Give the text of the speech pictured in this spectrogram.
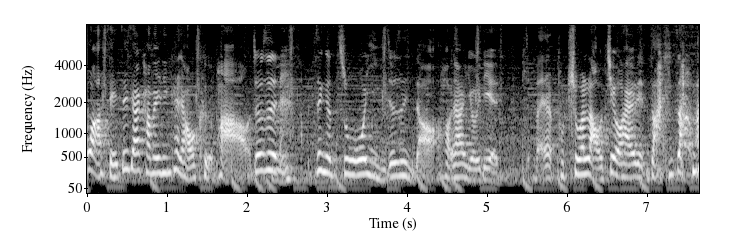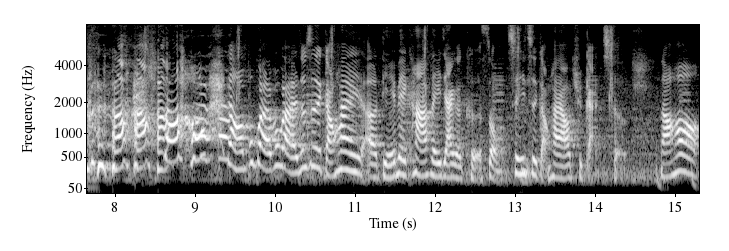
哇塞，这家咖啡厅看起来好可怕哦，就是那个桌椅，就是你知道，好像有一点。呃，除了老旧，还有点脏脏的。然后，不管了，不管了，就是赶快呃点一杯咖啡加一个可颂，吃一次，赶快要去赶车。然后，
